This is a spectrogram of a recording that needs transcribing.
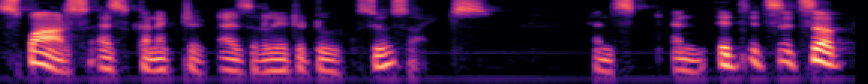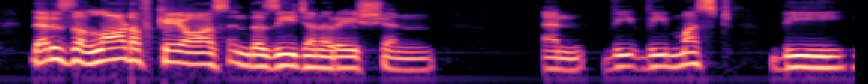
sparse as connected as related to suicides. And, and it, it's, it's a, there is a lot of chaos in the Z generation, and we, we must be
